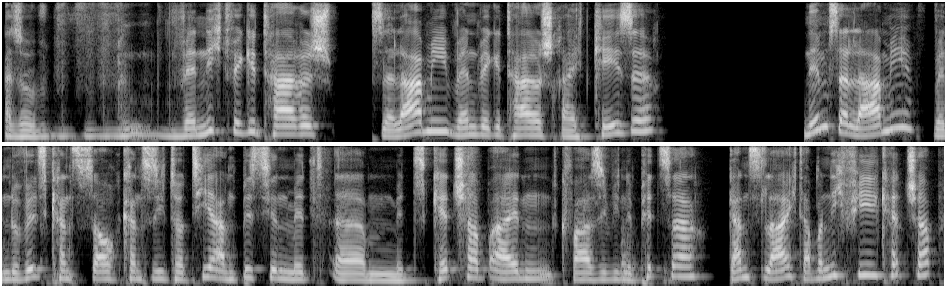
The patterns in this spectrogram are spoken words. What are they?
also wenn nicht vegetarisch, Salami, wenn vegetarisch reicht Käse. Nimm Salami, wenn du willst, kannst du auch, kannst du die Tortilla ein bisschen mit, ähm, mit Ketchup ein, quasi wie eine Pizza. Ganz leicht, aber nicht viel Ketchup.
